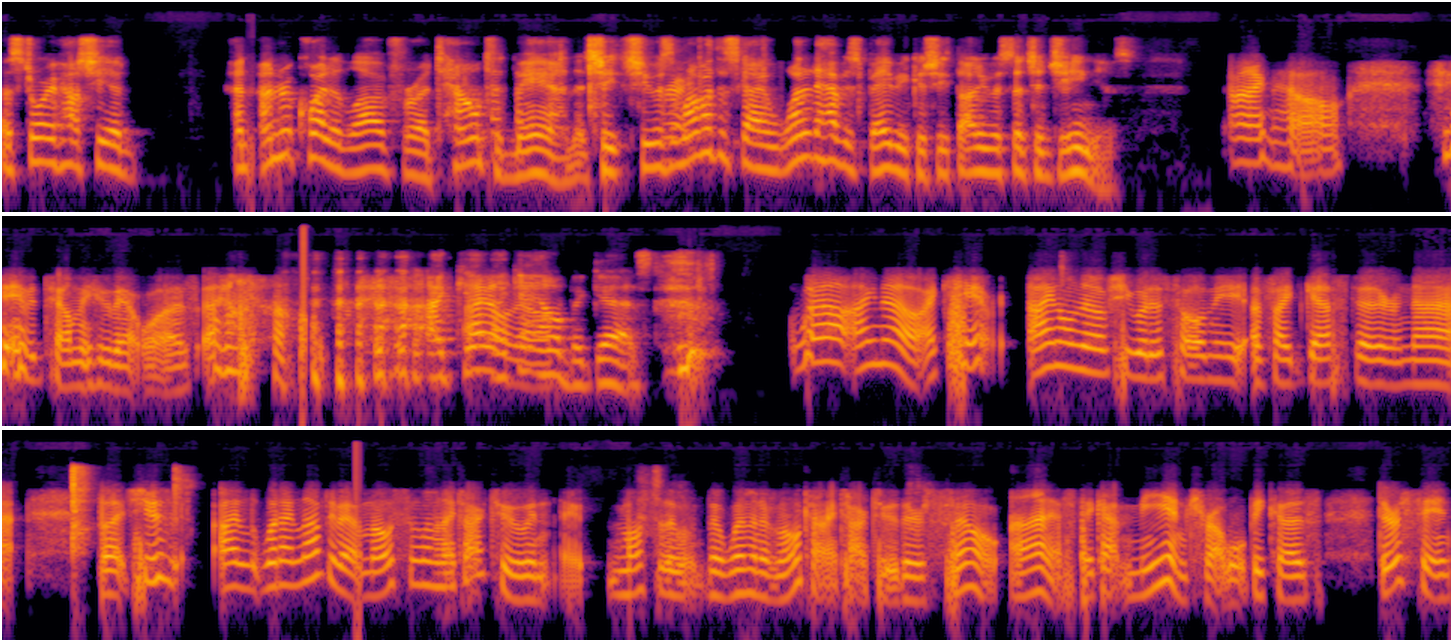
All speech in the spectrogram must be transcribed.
a story of how she had an unrequited love for a talented man. That she she was in love with this guy and wanted to have his baby because she thought he was such a genius. I know. She didn't even tell me who that was. I don't know. I can't I, don't can't know. help but guess. Well, I know. I can't. I don't know if she would have told me if I'd guessed it or not. But she was. I what I loved about most of the women I talked to, and uh, most of the, the women of Motown I talked to, they're so honest. They got me in trouble because they're saying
